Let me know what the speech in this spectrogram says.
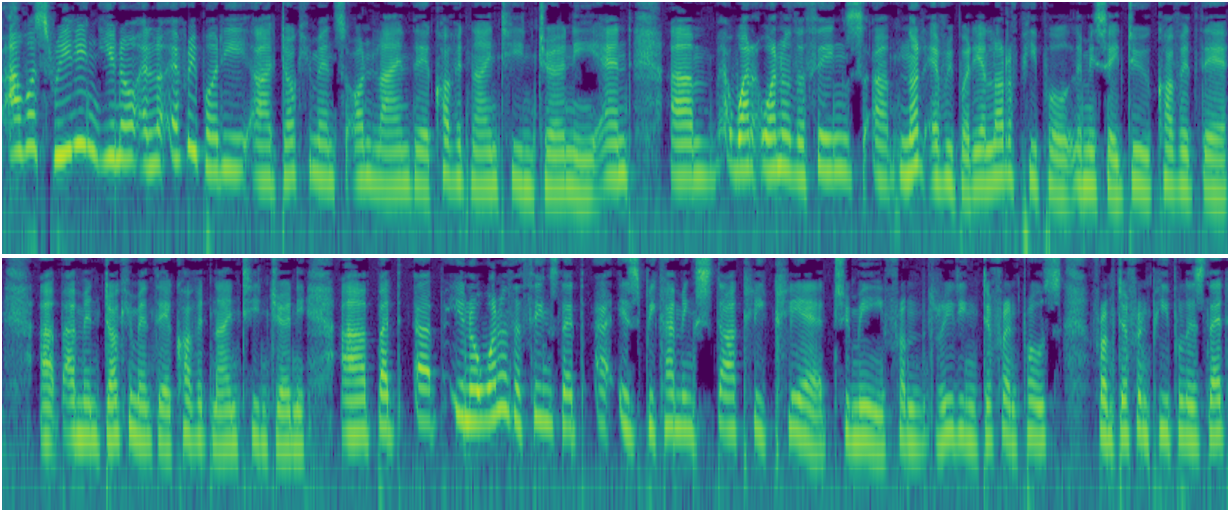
I was reading, you know, everybody uh, documents online their COVID 19 journey. And um, one, one of the things, uh, not everybody, a lot of people, let me say, do COVID their, uh, I mean, document their COVID 19 journey. Uh, but, uh, you know, one of the things that is becoming starkly clear to me from reading different posts from different people is that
